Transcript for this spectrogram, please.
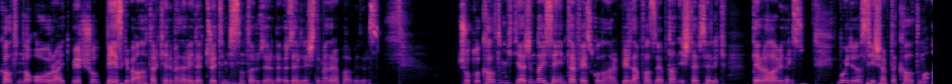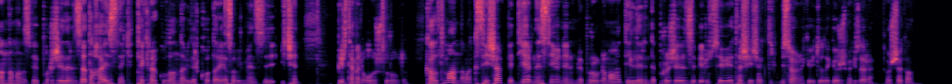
Kalıtımda override, virtual, base gibi anahtar kelimeler ile türetilmiş sınıflar üzerinde özelleştirmeler yapabiliriz. Çoklu kalıtım ihtiyacında ise interface kullanarak birden fazla yapıdan işlevsellik devralabiliriz. Bu videoda C Sharp'ta kalıtımı anlamanız ve projelerinizde daha esnek, tekrar kullanılabilir kodları yazabilmeniz için bir temel oluşturuldu. Kalıtımı anlamak C Sharp ve diğer nesne yönelimli programlama dillerinde projelerinizi bir üst seviyeye taşıyacaktır. Bir sonraki videoda görüşmek üzere. Hoşçakalın.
